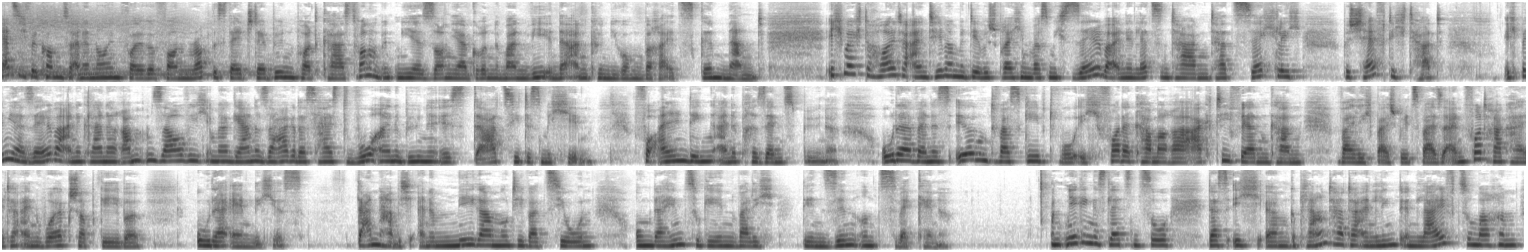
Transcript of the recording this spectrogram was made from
Herzlich willkommen zu einer neuen Folge von Rock the Stage, der Bühnenpodcast von und mit mir Sonja Gründemann, wie in der Ankündigung bereits genannt. Ich möchte heute ein Thema mit dir besprechen, was mich selber in den letzten Tagen tatsächlich beschäftigt hat. Ich bin ja selber eine kleine Rampensau, wie ich immer gerne sage. Das heißt, wo eine Bühne ist, da zieht es mich hin. Vor allen Dingen eine Präsenzbühne. Oder wenn es irgendwas gibt, wo ich vor der Kamera aktiv werden kann, weil ich beispielsweise einen Vortrag halte, einen Workshop gebe oder ähnliches. Dann habe ich eine mega Motivation, um dahin zu gehen, weil ich den Sinn und Zweck kenne. Und mir ging es letztens so, dass ich ähm, geplant hatte, ein LinkedIn Live zu machen,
